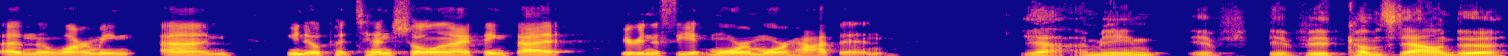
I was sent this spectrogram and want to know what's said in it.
an alarming um, you know potential and i think that you're going to see it more and more happen yeah, I mean, if if it comes down to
